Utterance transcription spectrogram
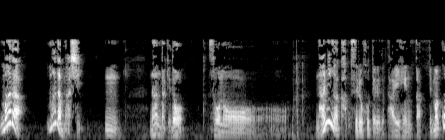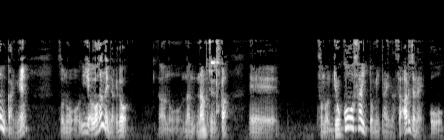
まだ、まだマシ。うん。なんだけど、その、何がカプセルホテルで大変かって、まあ、今回ね、その、いや、わかんないんだけど、あの、なん、なんていうんですか？えー、その旅行サイトみたいなさ、あるじゃない？こ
